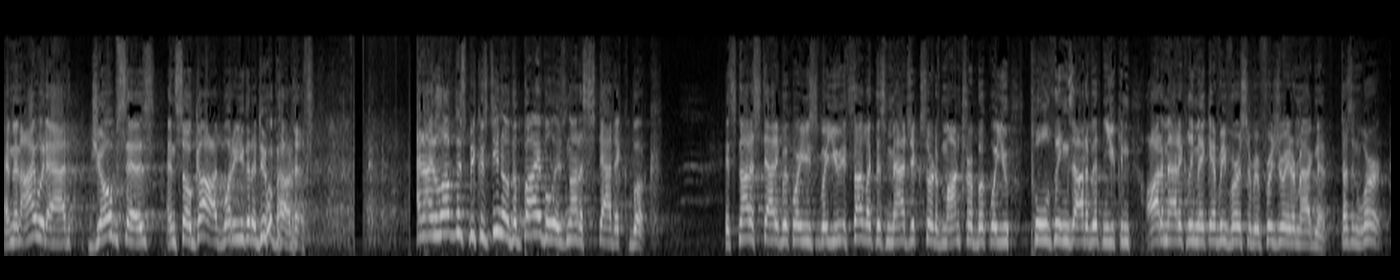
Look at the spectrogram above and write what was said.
And then I would add, Job says, and so God, what are you going to do about it? And I love this because, do you know, the Bible is not a static book. It's not a static book where you, where you, it's not like this magic sort of mantra book where you pull things out of it and you can automatically make every verse a refrigerator magnet. Doesn't work.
